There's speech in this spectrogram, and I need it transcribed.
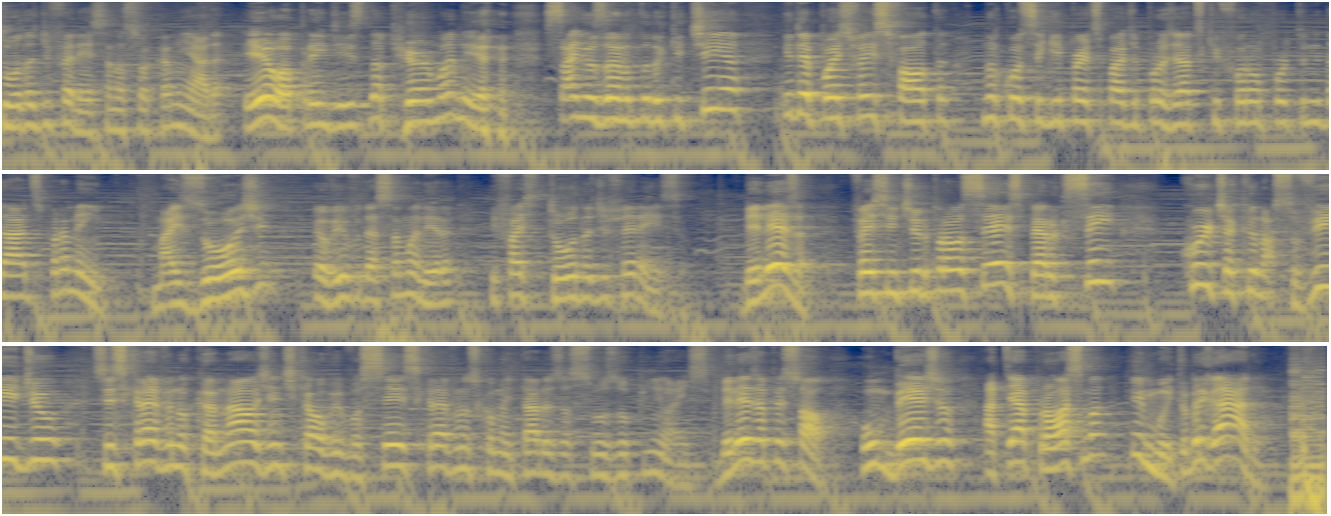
toda a diferença na sua caminhada. Eu aprendi isso da pior maneira. Saí usando tudo que tinha e depois fez falta, não consegui participar de projetos que foram oportunidades para mim. Mas hoje eu vivo dessa maneira e faz toda a diferença. Beleza? Fez sentido para você? Espero que sim. Curte aqui o nosso vídeo, se inscreve no canal, a gente quer ouvir você, escreve nos comentários as suas opiniões. Beleza, pessoal? Um beijo, até a próxima e muito obrigado!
